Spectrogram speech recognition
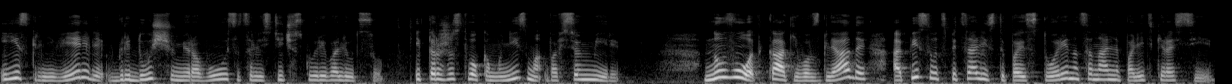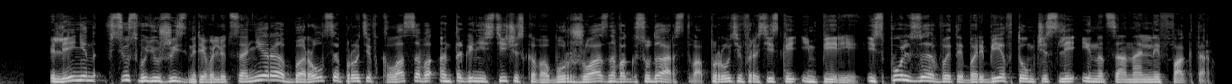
искренне верили в грядущую мировую социалистическую революцию и торжество коммунизма во всем мире. Но вот как его взгляды описывают специалисты по истории национальной политики России – Ленин всю свою жизнь революционера боролся против классово-антагонистического буржуазного государства, против Российской империи, используя в этой борьбе в том числе и национальный фактор.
